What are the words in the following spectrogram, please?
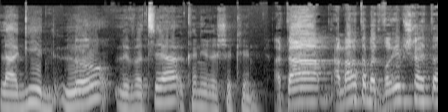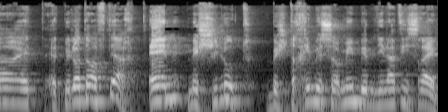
להגיד לא, לבצע, כנראה שכן. אתה אמרת בדברים שלך את, את, את מילות המפתח, אין משילות בשטחים מסוימים במדינת ישראל. ישראל,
